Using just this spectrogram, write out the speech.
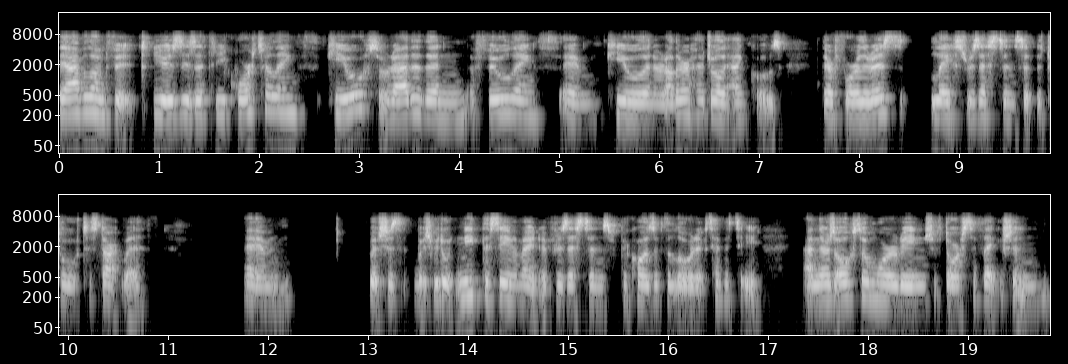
The Avalon foot uses a three quarter length keel, so rather than a full length um, keel in our other hydraulic ankles, therefore there is less resistance at the toe to start with, um, which is which we don't need the same amount of resistance because of the lower activity. And there's also more range of dorsiflexion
